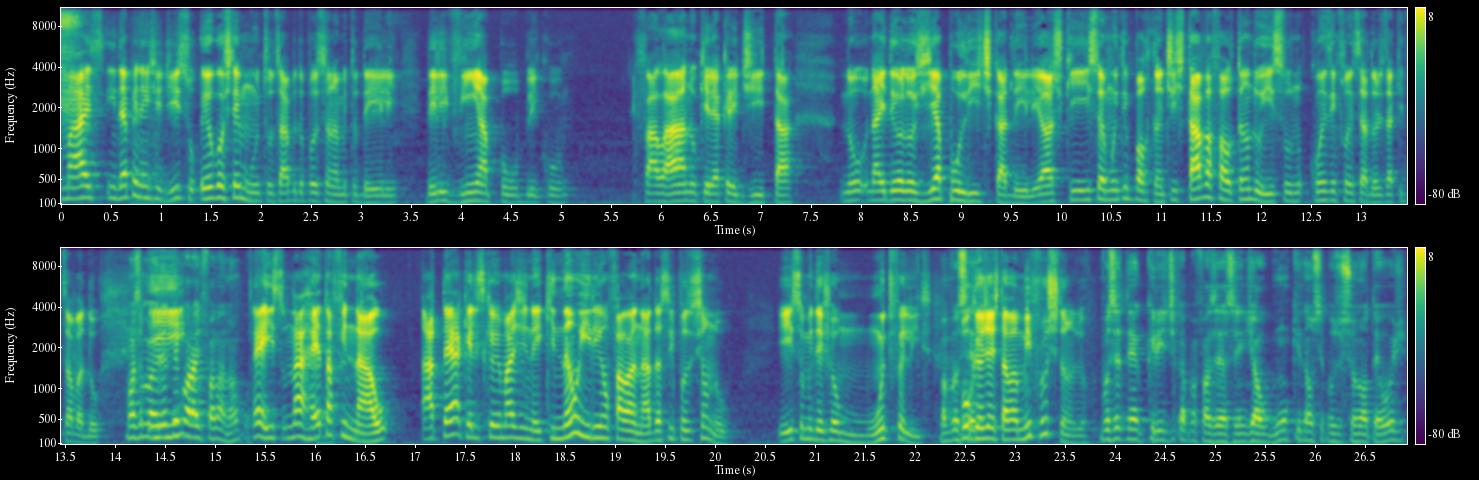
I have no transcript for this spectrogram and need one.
Mas, independente disso, eu gostei muito, sabe, do posicionamento dele, dele vir a público, falar no que ele acredita, no- na ideologia política dele. Eu acho que isso é muito importante. Estava faltando isso com os influenciadores aqui de Salvador. Mas a maioria E- tem coragem de falar, não, pô. É isso, na reta final, até aqueles que eu imaginei que não iriam falar nada se posicionou. E isso me deixou muito feliz. Você- Porque eu já estava me frustrando. Você tem crítica pra fazer assim de algum que não se posicionou até hoje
